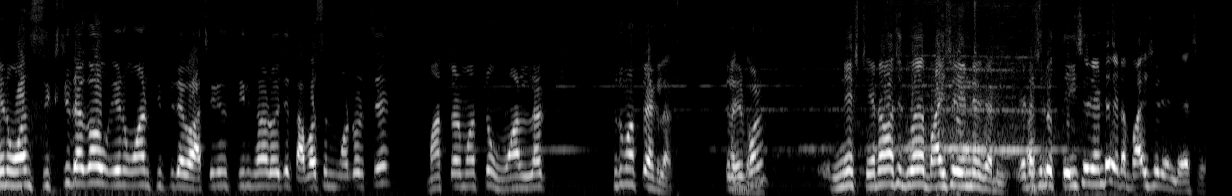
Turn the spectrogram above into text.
এন ওয়ান সিক্সটি দেখাও এন ওয়ান ফিফটি দেখাও। আজকে কিন্তু তিনখানা রয়েছে তাবাসুন মোটরসে মাত্র মাত্র ওয়ান লাখ শুধুমাত্র এক লাখ। চলো এরপর? নেক্সট এটাও আছে দু হাজার বাইশের এন্ডের গাড়ি। এটা ছিল তেইশের এন্ডে এটা বাইশের এন্ডে আছে।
